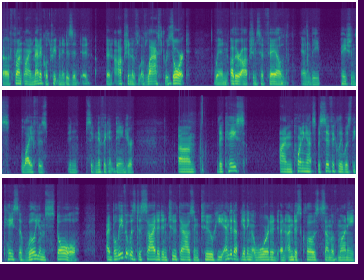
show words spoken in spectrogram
uh, frontline medical treatment. It is a, an an option of, of last resort when other options have failed and the patient's life is in significant danger. Um, the case I'm pointing out specifically was the case of William Stowell. I believe it was decided in 2002. He ended up getting awarded an undisclosed sum of money.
